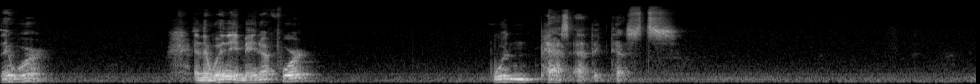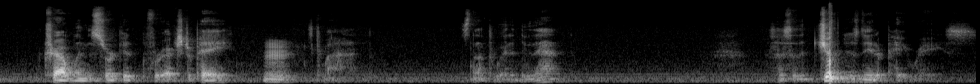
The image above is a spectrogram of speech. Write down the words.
They were. And the way they made up for it wouldn't pass ethic tests. Traveling the circuit for extra pay. Hmm. Come on. It's not the way to do that. So I said, the judges need a pay raise.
